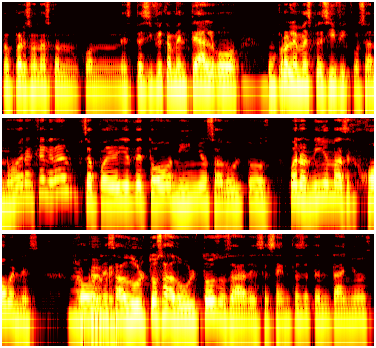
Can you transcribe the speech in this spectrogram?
no personas con, con específicamente algo, un problema específico, o sea, no, era en general, o sea, podía ir de todo, niños, adultos, bueno, niños más jóvenes, jóvenes, adultos, adultos, o sea, de 60, 70 años,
